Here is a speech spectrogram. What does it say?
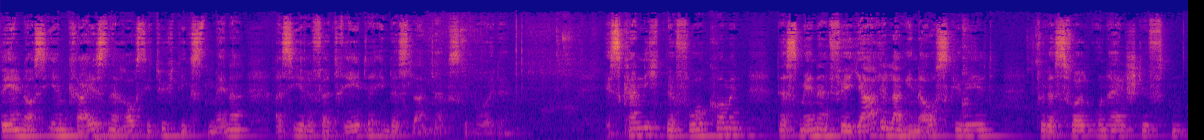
wählen aus ihren Kreisen heraus die tüchtigsten Männer als ihre Vertreter in das Landtagsgebäude. Es kann nicht mehr vorkommen, dass Männer für Jahre lang hinausgewählt für das Volk Unheil stiften,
